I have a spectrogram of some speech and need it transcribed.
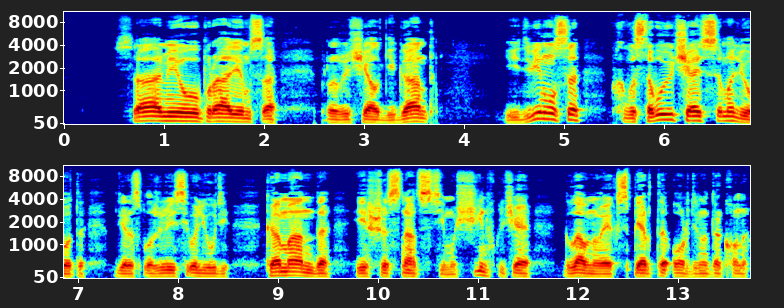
— Сами управимся, — прорычал гигант и двинулся в хвостовую часть самолета, где расположились его люди. Команда из шестнадцати мужчин, включая главного эксперта Ордена Дракона.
